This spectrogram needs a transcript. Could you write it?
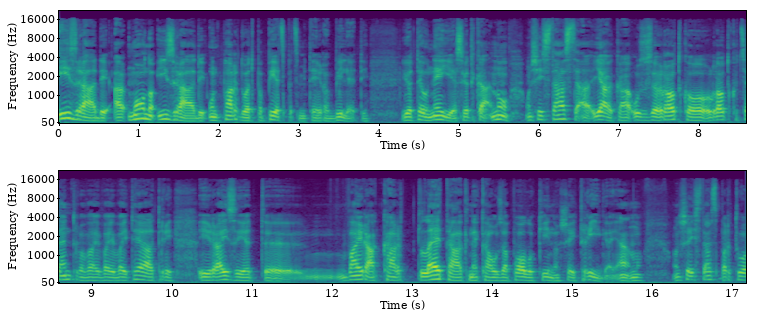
izrādi, mono izrādi un pārdot par 15 eiro biļeti. Jo tev neies. Jo kā, nu, un šis stāsts, jā, kā uz Rotko, Rotko centru vai, vai, vai teātri, ir aiziet vairāk kārt lētāk nekā uz Apollo kino šeit Rīgā. Ja? Nu, Un šis tas par to,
